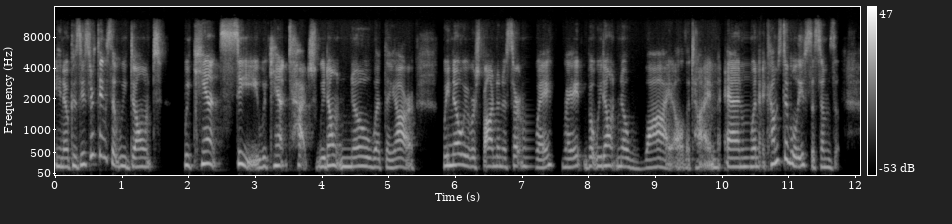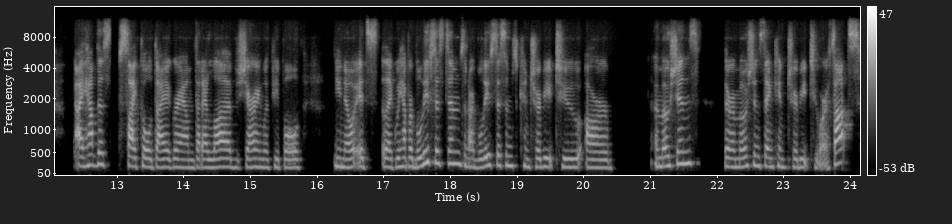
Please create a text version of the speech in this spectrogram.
you know because these are things that we don't we can't see, we can't touch, we don't know what they are. We know we respond in a certain way, right? But we don't know why all the time. And when it comes to belief systems, I have this cycle diagram that I love sharing with people. You know, it's like we have our belief systems, and our belief systems contribute to our emotions. Their emotions then contribute to our thoughts.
